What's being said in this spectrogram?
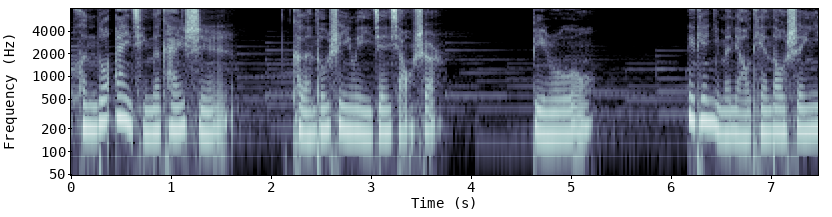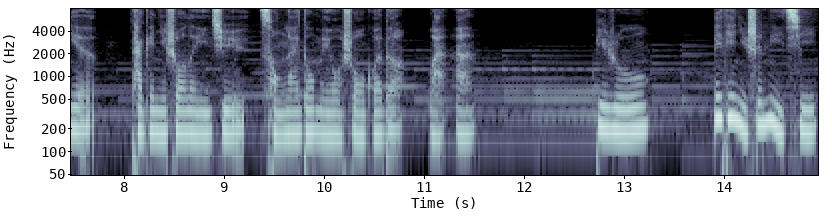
很多爱情的开始，可能都是因为一件小事儿，比如那天你们聊天到深夜，他给你说了一句从来都没有说过的晚安；比如那天你生理期，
